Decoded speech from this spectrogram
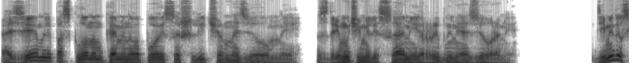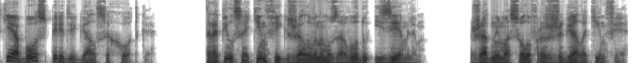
А земли по склонам каменного пояса шли черноземные, с дремучими лесами и рыбными озерами. Демидовский обоз передвигался ходко. Торопился Акинфий к жалованному заводу и землям. Жадный Масолов разжигал Акинфия.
